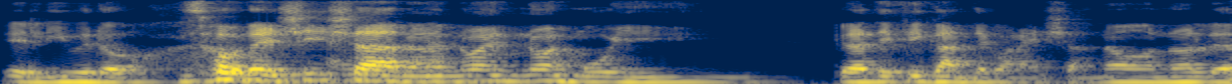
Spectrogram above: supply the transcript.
el libro sobre Gilla, no, no es, no es muy gratificante con ella, no, no, le,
